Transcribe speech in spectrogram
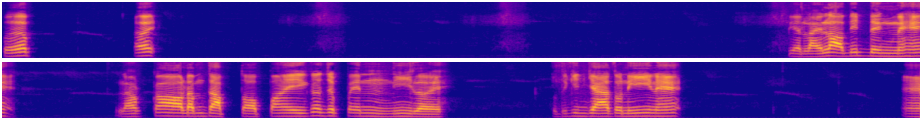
ปึ๊บเอ้ย เปลี่ยนหลายรอบนิดนึงนะฮะ แล้วก็ลำดับต่อไปก็จะเป็นนี่เลย ผมจะกินยาตัวนี้นะฮะ อ่า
